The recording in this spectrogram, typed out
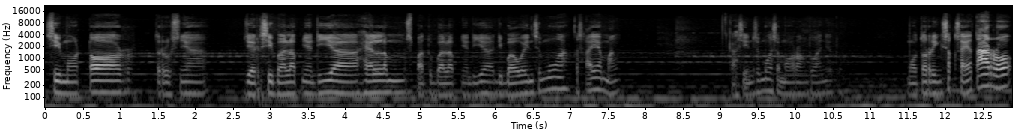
si motor terusnya jersey balapnya dia helm sepatu balapnya dia dibawain semua ke saya mang. Kasihin semua sama orang tuanya tuh. Motor ringsek saya taro.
